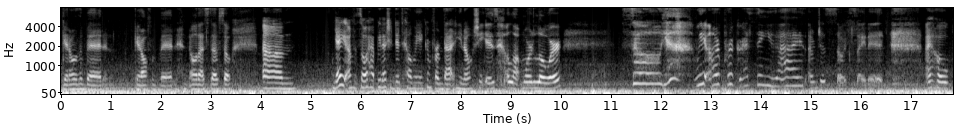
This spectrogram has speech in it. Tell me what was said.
get on the bed and get off of bed and all that stuff. So, um, yay! I'm so happy that she did tell me and confirm that you know she is a lot more lower. So yeah, we are progressing, you guys. I'm just so excited. I hope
